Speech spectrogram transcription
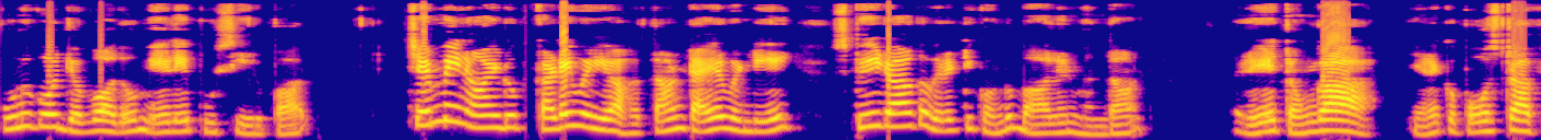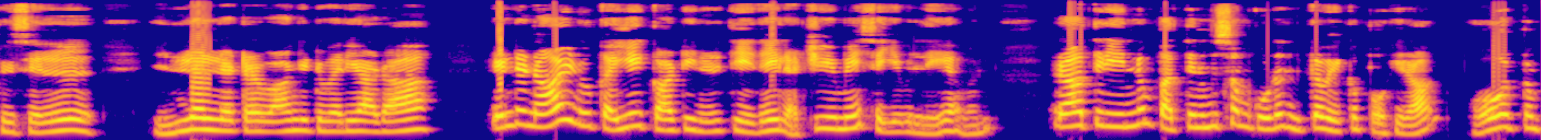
புனுகோ ஜவ்வாதோ மேலே பூசியிருப்பார். செம்மை நாயுடு கடை வழியாகத்தான் டயர் வண்டியை ஸ்பீடாக விரட்டி கொண்டு பாலன் வந்தான். ரே தொங்கா எனக்கு போஸ்ட் ஆபீஸில் இல்லல் லெட்டர் வாங்கிட்டு வரியாடா? என்று நாயுடு கையை காட்டி நிறுத்தியதை லட்சியமே செய்யவில்லை அவன். ராத்திரி இன்னும் பத்து நிமிஷம் கூட நிற்க வைக்கப் போகிறார் போகட்டும்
